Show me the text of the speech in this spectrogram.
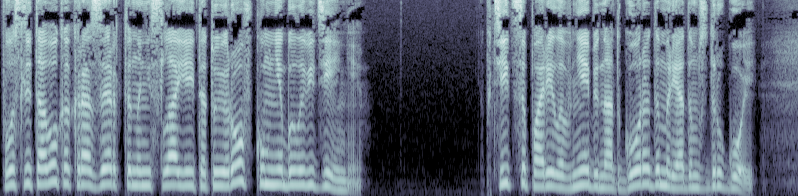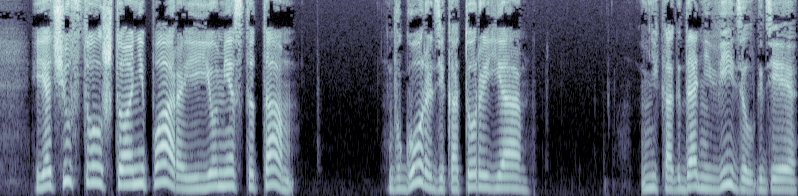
«После того, как Розерта нанесла ей татуировку, мне было видение. Птица парила в небе над городом рядом с другой. Я чувствовал, что они пара, и ее место там, в городе, который я никогда не видел, где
